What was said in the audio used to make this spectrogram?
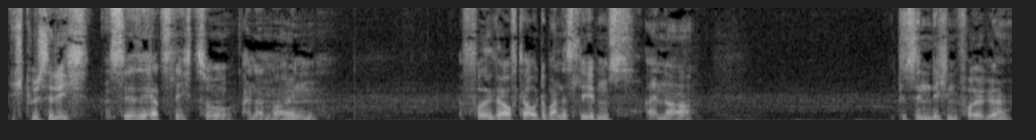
Ich grüße dich sehr, sehr herzlich zu einer neuen Folge auf der Autobahn des Lebens, einer besinnlichen Folge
